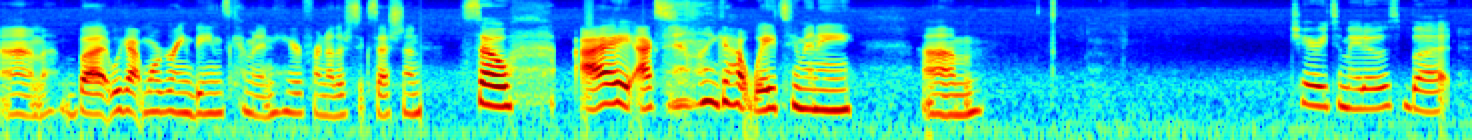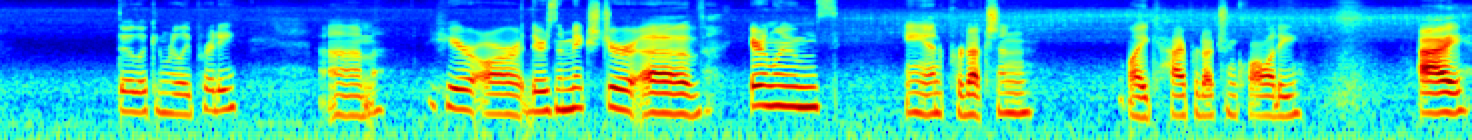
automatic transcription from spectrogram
Um, but we got more green beans coming in here for another succession. So I accidentally got way too many um, cherry tomatoes, but they're looking really pretty. Um, here are, there's a mixture of heirlooms and production like high production quality. I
